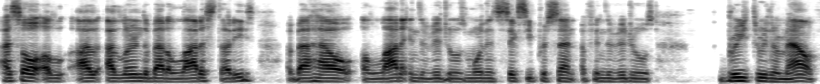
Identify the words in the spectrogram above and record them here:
I saw a, I, I learned about a lot of studies about how a lot of individuals, more than 60% of individuals, breathe through their mouth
